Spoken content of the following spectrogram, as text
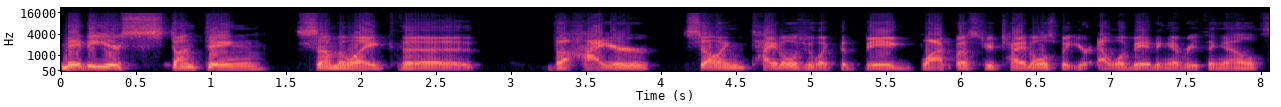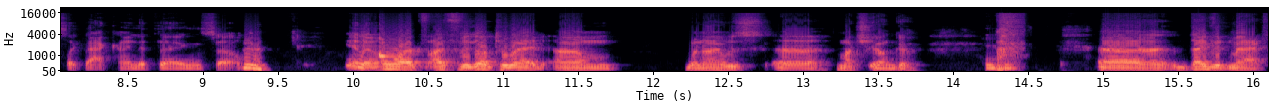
maybe you're stunting some of like the the higher selling titles or like the big blockbuster titles, but you're elevating everything else, like that kind of thing. So Hmm. you know, Oh, I, I forgot to add. Um, when I was uh, much younger, Mhm. uh, David Mack,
